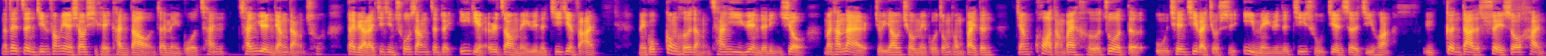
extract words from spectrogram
那在政经方面的消息可以看到，在美国参参院两党磋代表来进行磋商，针对一点二兆美元的基建法案，美国共和党参议院的领袖麦康奈尔就要求美国总统拜登将跨党派合作的五千七百九十亿美元的基础建设计划与更大的税收和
